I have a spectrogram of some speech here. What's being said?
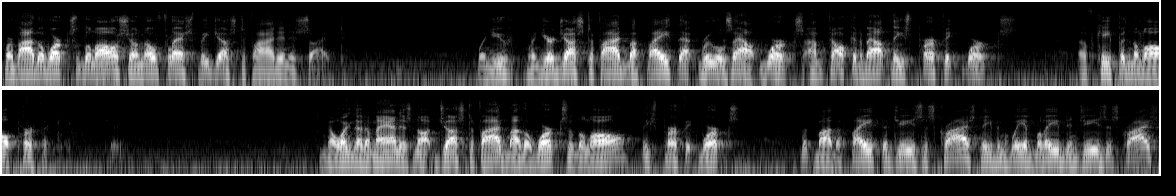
For by the works of the law shall no flesh be justified in his sight. When you when you're justified by faith that rules out works. I'm talking about these perfect works of keeping the law perfectly See? knowing that a man is not justified by the works of the law, these perfect works, but by the faith of Jesus Christ. Even we have believed in Jesus Christ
